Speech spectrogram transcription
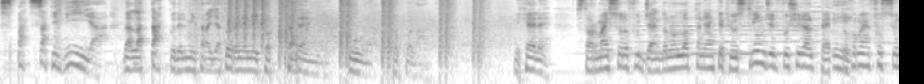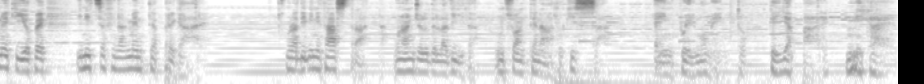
spazzati via dall'attacco del mitragliatore nemico, cadendo uno dopo l'altro. Michele sta ormai solo fuggendo, non lotta neanche più, stringe il fucile al petto e, come fosse un etiope, inizia finalmente a pregare. Una divinità astratta, un angelo della vita, un suo antenato, chissà. È in quel momento che gli appare Michael.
